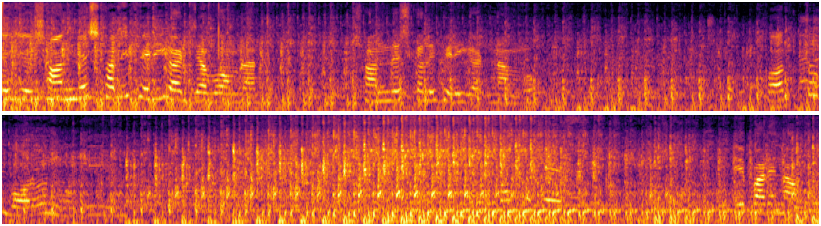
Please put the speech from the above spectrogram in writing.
এই যে সন্দেশখালি ফেরিঘাট যাব আমরা। সন্দেশখালি ফেরিঘাট নামবো। কত বড় নদী। এপারে নামবো।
